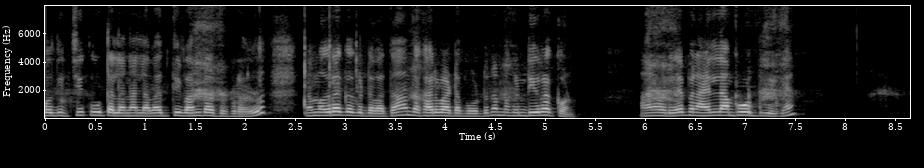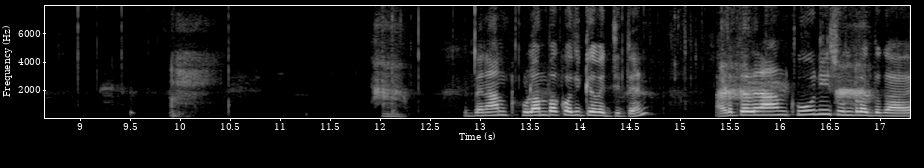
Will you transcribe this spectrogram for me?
கொதித்து கூட்டெல்லாம் நல்லா வற்றி வந்தது பிறகு நம்ம இறக்கக்கிட்ட பார்த்தா அந்த கருவாட்டை போட்டு நம்ம கிண்டி இறக்கணும். அதனுடைய இப்போ நான் எல்லாம் போட்டிருக்கேன். இப்போ நான் குழம்ப கொதிக்க வச்சுட்டேன். அடுத்தது நான் கூனி சுண்டுறதுக்காக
